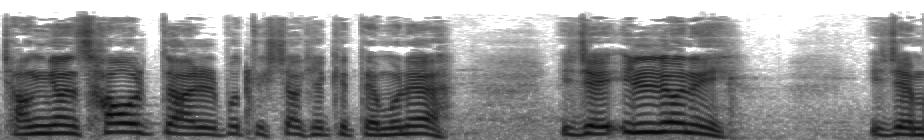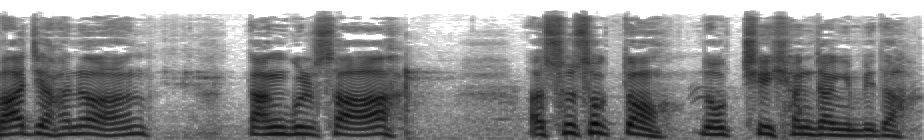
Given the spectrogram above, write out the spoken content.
작년 4월 달부터 시작했기 때문에 이제 1년이 이제 맞이하는 난굴사 수석동 녹취 현장입니다.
